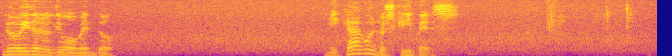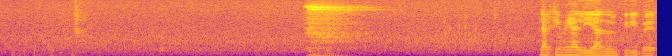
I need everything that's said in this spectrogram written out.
Lo he oído en el último momento. Me cago en los creepers. Que me ha liado el creeper.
